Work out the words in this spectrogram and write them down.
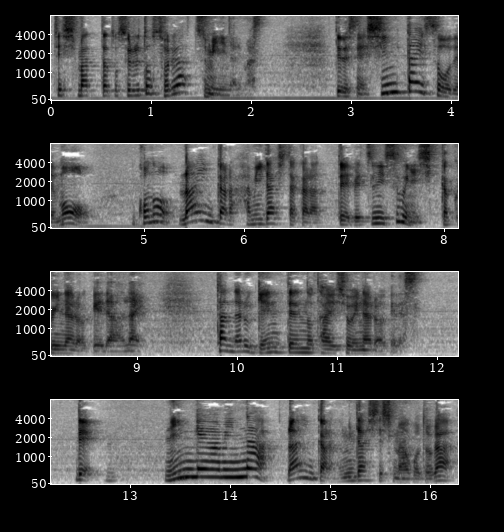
てしまったとするとそれは罪になります。でですね新体操でもこのラインからはみ出したからって別にすぐに失格になるわけではない。単なる減点の対象になるわけです。で人間はみんなラインから踏み出してしまうことが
